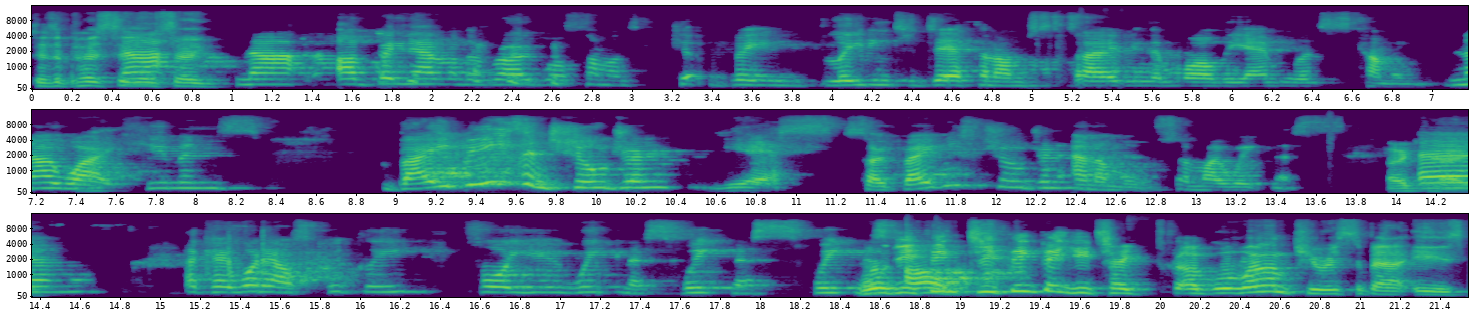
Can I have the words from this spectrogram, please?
Does a person Nah. also? Nah, I've been out on the road while someone's been bleeding to death, and I'm saving them while the ambulance is coming. No way. Humans, babies, and children. Yes. So babies, children, animals are my weakness. Okay. Um. Okay. What else? Quickly for you. Weakness. Weakness. Weakness. well, do you Oh, think? Do you think that you take? Uh, well, what I'm curious about is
